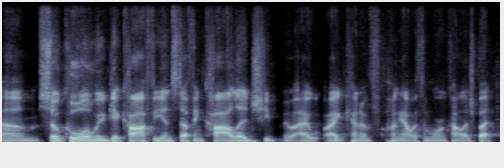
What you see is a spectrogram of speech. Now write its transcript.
um, so cool. And we'd get coffee and stuff in college. He, I, I kind of hung out with him more in college, but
